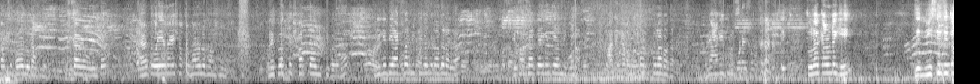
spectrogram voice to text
সবচেয়ে বড় লোক আপনি। কি কারণে বলুন তো? এখন তো ওই এলাকায় সবচেয়ে বড় লোক মানুষ উনি। প্রত্যেক সপ্তাহে বিক্রি করে না উনি কিন্তু একবার বিক্রি করছে কত টাকা? এই পাঁচ হাজার টাকা কিন্তু এমনি বোনা তোলার কথা কারণটা কি? যে নিচে যেটা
